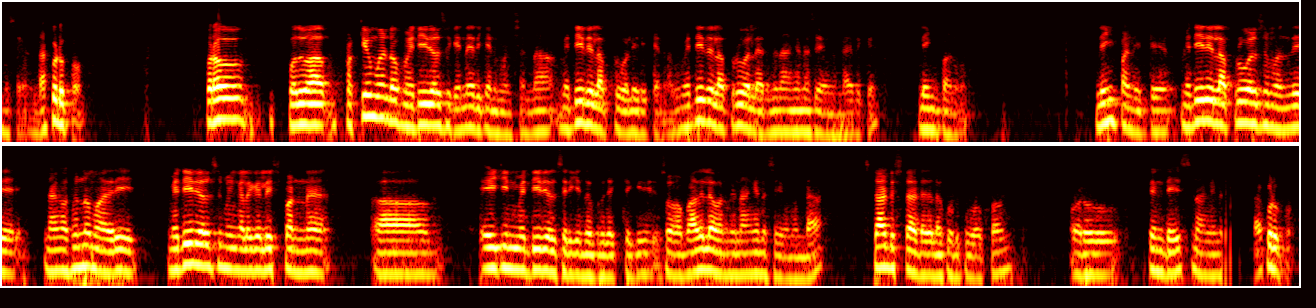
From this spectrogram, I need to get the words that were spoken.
என்ன செய்யணும்டா கொடுப்போம். அப்புறம் பொதுவாக ப்ரொக்யூமெண்ட் ஆஃப் மெட்டீரியல்ஸுக்கு என்ன இருக்கணும்னு சொன்னால் மெட்டீரியல் அப்ரூவல் இருக்கணும் மெட்டீரியல் அப்ரூவலில் இருந்து நாங்கள் என்ன செய்யணும்டா இதுக்கு லிங்க் பண்ணுவோம். லிங்க் பண்ணிவிட்டு மெட்டீரியல் அப்ரூவல்ஸும் வந்து நாங்கள் சொன்ன மாதிரி மெட்டீரியல்ஸும் எங்களுக்கு லிஸ்ட் பண்ண எயிட்டீன் மெட்டீரியல்ஸ் இருக்குது இந்த ப்ரொஜெக்ட்டுக்கு ஸோ அப்போ அதில் வந்து நாங்கள் என்ன செய்வோம்டா ஸ்டார்ட் டு ஸ்டார்ட் இதில் கொடுத்து வைப்போம். ஒரு டென் டேஸ் நாங்கள் என்ன கொடுப்போம்.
